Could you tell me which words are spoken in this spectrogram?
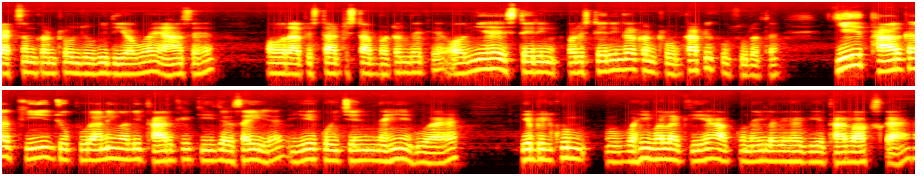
ट्रैक्शन कंट्रोल जो भी दिया हुआ है, यहाँ से है। और आप स्टार्ट स्टॉप बटन देखें और ये है स्टेयरिंग और स्टेयरिंग का कंट्रोल काफ़ी खूबसूरत है। ये थार का की जो पुरानी वाली थार की की जैसा ही है, ये कोई चेंज नहीं हुआ है। ये बिल्कुल वही वाला की है, आपको नहीं लगेगा कि ये थार रॉक्स का है।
